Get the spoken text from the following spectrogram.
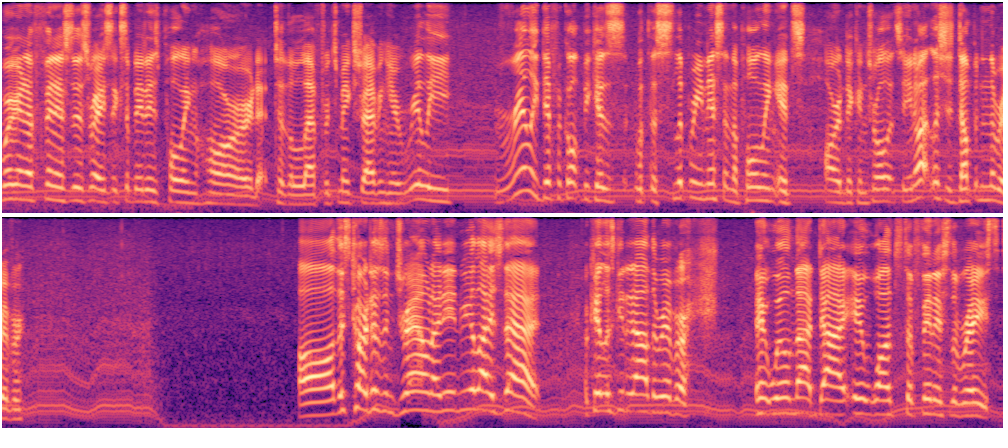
We're going to finish this race, except it is pulling hard to the left, which makes driving here really, really difficult because with the slipperiness and the pulling, it's hard to control it. So, you know what? Let's just dump it in the river. Oh, this car doesn't drown. I didn't realize that. Okay, let's get it out of the river. It will not die. It wants to finish the race.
